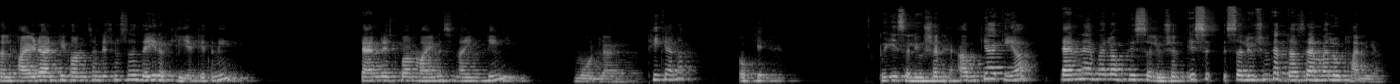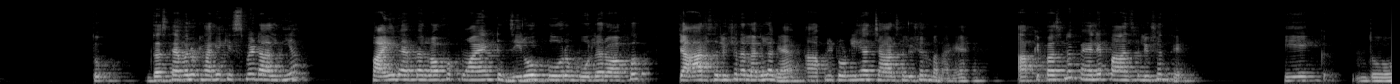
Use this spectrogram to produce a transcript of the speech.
sulfide ion की कॉन्सेंट्रेशन उसने दे ही रखी है। कितनी? Ten raise power minus nineteen molar ठीक है ना? ओके तो ये सोल्यूशन है। अब क्या किया? Ten M of this solution इस सोल्यूशन का दस एम उठा लिया। तो दस एम उठा के किसमें डाल दिया? Five M of point zero four molar of चार सोल्यूशन अलग अलग है। आपने टोटल यहाँ चार सोल्यूशन बनाए हैं। आपके पास ना पहले पाँच सोल्यूशन थे। एक, दो,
